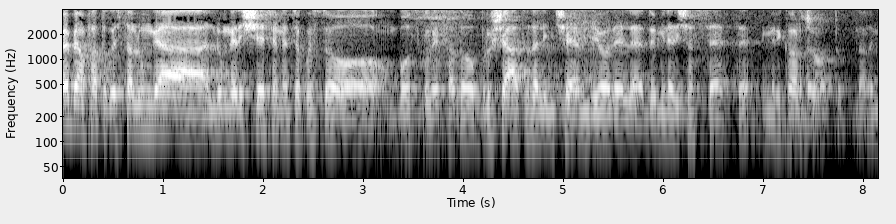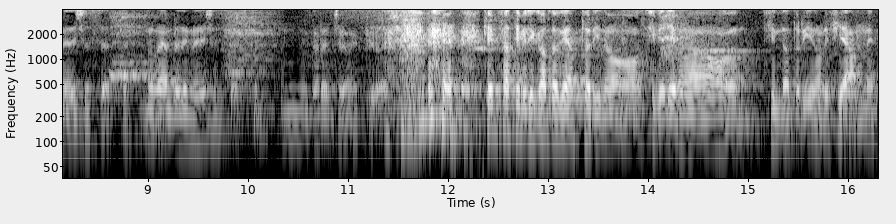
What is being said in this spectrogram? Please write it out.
Poi abbiamo fatto questa lunga, lunga discesa in mezzo a questo bosco che è stato bruciato dall'incendio del 2017, che mi ricordo... No, 2017, novembre 2017, non mi correggere mai più. eh. che infatti mi ricordo che a Torino si vedevano fin da Torino le fiamme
